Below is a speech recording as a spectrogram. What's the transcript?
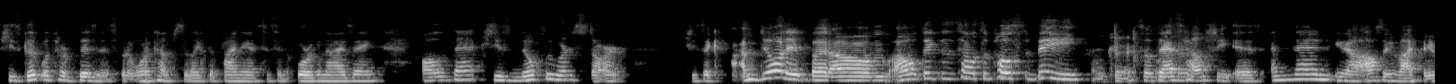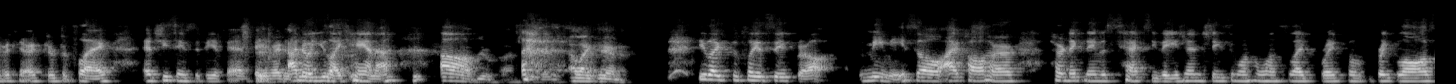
She's good with her business, but when it comes to like the finances and organizing, all of that, she has no clue where to start. She's like, I'm doing it, but um, I don't think this is how it's supposed to be. Okay. So that's okay. how she is. And then, you know, also my favorite character to play, and she seems to be a fan favorite. I know you like Hannah. Um, do. Absolutely. I like Hannah. he likes to play a safe girl, Mimi. So I call her. Her nickname is tax evasion. She's the one who wants to like break break laws.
